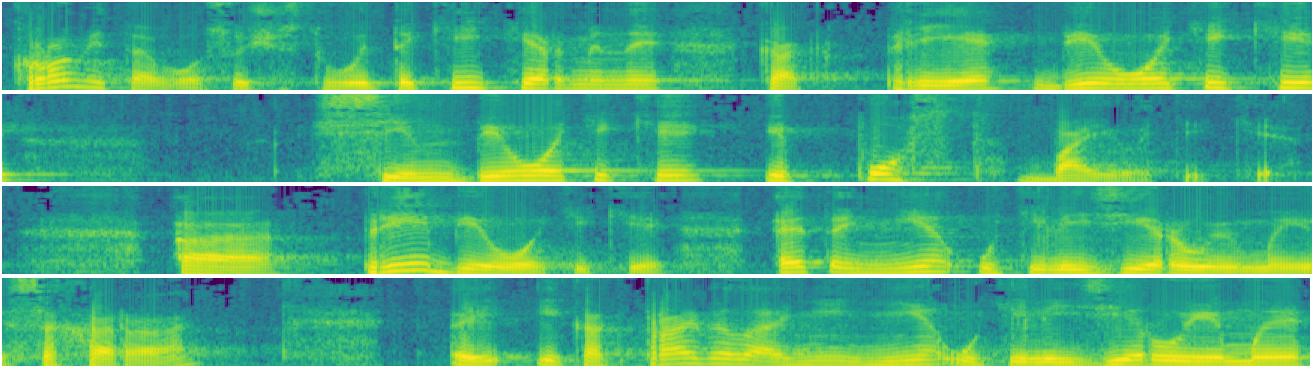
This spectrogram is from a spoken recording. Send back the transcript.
Кроме того, существуют такие термины, как пребиотики, синбиотики и постбиотики. А пребиотики – это неутилизируемые сахара, и, как правило, они не утилизируемы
